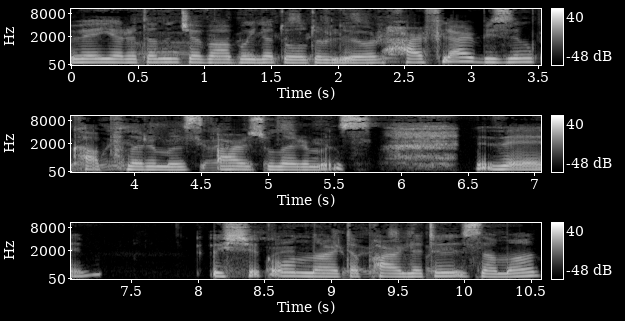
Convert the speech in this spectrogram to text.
ve Yaradan'ın cevabıyla dolduruluyor. Harfler bizim kaplarımız, arzularımız ve ışık onlarda parladığı zaman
